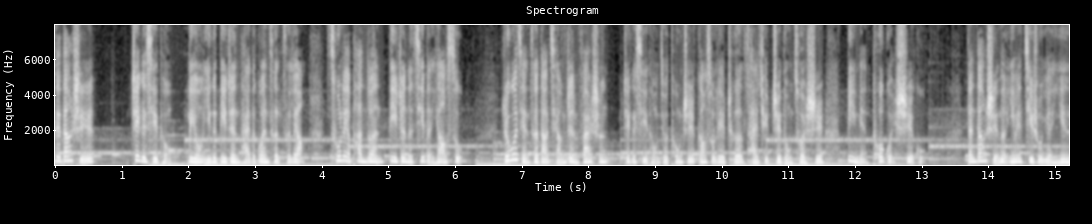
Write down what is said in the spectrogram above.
在当时，这个系统利用一个地震台的观测资料，粗略判断地震的基本要素。如果检测到强震发生，这个系统就通知高速列车采取制动措施，避免脱轨事故。但当时呢，因为技术原因，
